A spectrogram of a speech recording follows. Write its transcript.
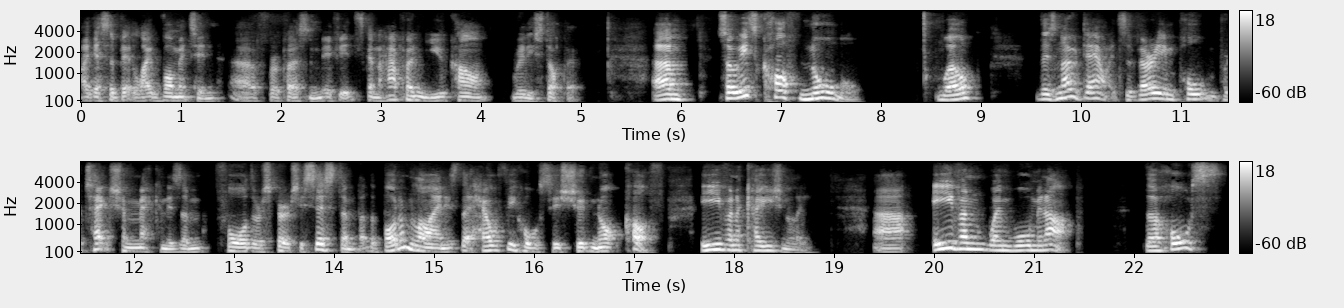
I guess a bit like vomiting uh, for a person. If it's going to happen, you can't really stop it. Um, so, is cough normal? Well, there's no doubt it's a very important protection mechanism for the respiratory system. But the bottom line is that healthy horses should not cough, even occasionally, uh, even when warming up. The horse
